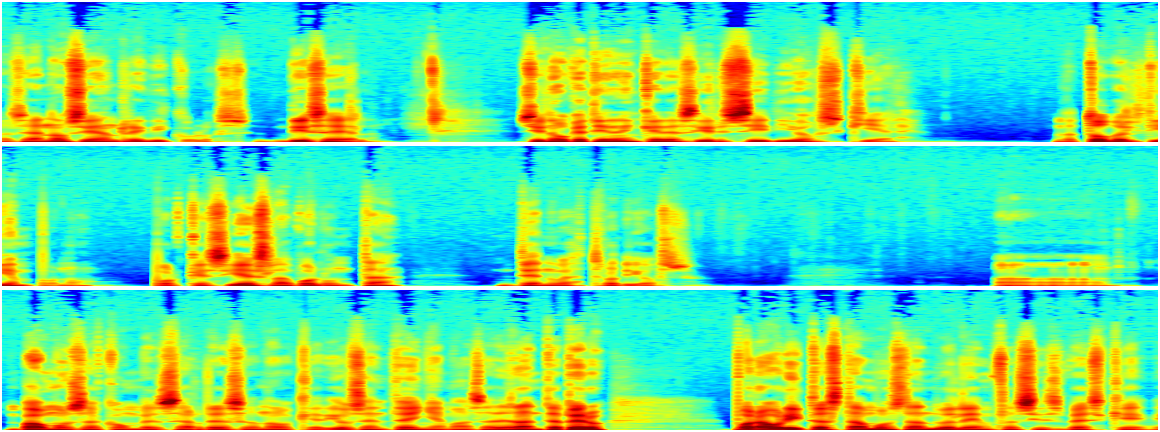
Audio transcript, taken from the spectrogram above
O sea, no sean ridículos, dice él, sino que tienen que decir si Dios quiere. No todo el tiempo, ¿no? Porque si es la voluntad de nuestro Dios. Ah, vamos a conversar de eso, ¿no? Que Dios enseña más adelante, pero por ahorita estamos dando el énfasis, ves que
